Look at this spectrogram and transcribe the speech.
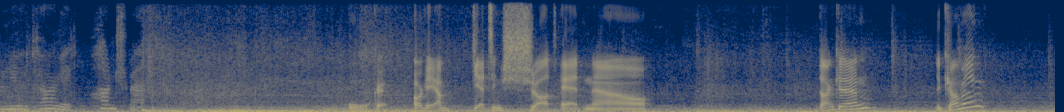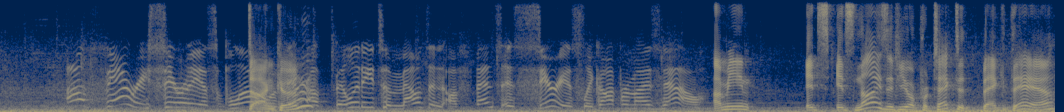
New target, Hunchback. Okay. Okay, I'm getting shot at now. Duncan? You coming? A very serious blow. Duncan? Their ability to mount an offense is seriously compromised now. I mean, it's it's nice if you're protected back there,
